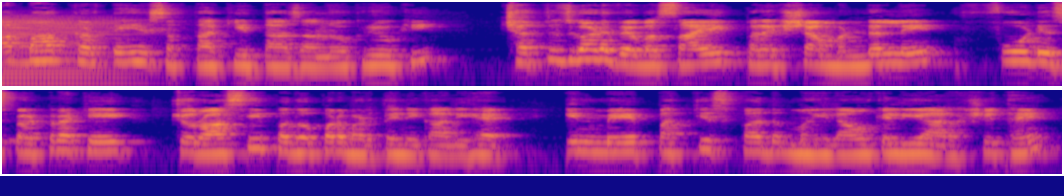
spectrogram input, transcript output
अब बात करते हैं सप्ताह की ताज़ा नौकरियों की। छत्तीसगढ़ व्यवसायिक परीक्षा मंडल ने फ़ूड इंस्पेक्टर के चौरासी पदों पर भर्ती निकाली है। इनमें 25 पद महिलाओं के लिए आरक्षित हैं।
